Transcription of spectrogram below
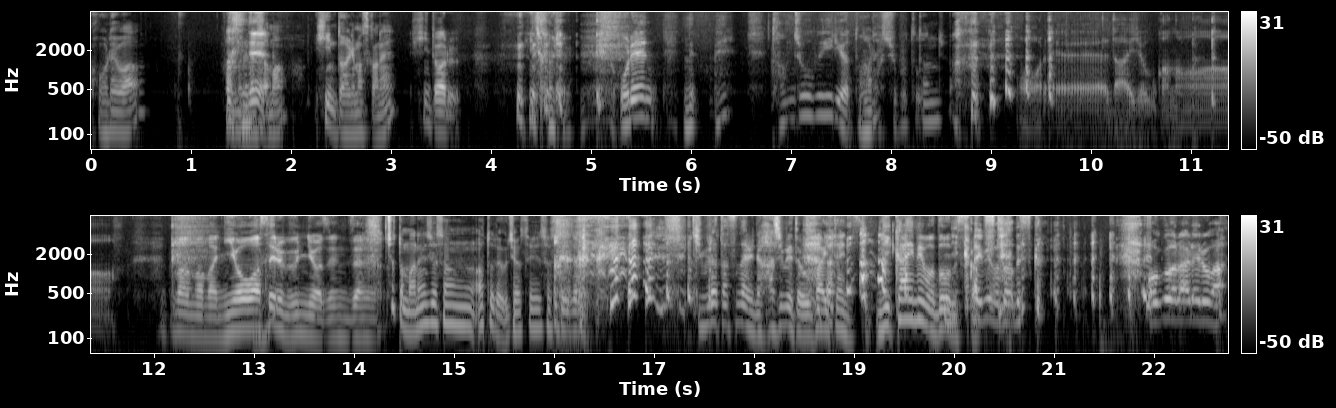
これは？ファンの皆様、ヒントありますかね？ヒントある。俺、ね、え？誕生日エリアってなんか仕事？あれ大丈夫かな？まあまあまあ匂わせる分には全然。ちょっとマネージャーさん後で打ち合わせさせていただいて 木村達成の初めてを奪いたいんです2回目もどうですか？2回目もどうですか？怒られるわ。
